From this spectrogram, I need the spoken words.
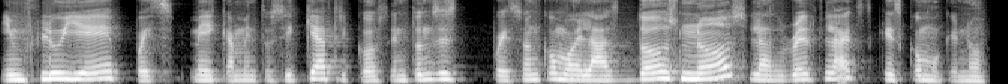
influye, pues, medicamentos psiquiátricos. Entonces, pues son como las dos nos, las red flags, que es como que no.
